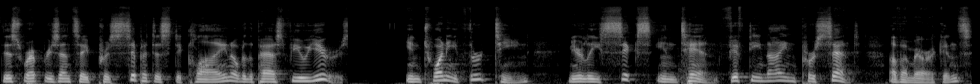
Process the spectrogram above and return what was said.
This represents a precipitous decline over the past few years. In 2013, nearly 6 in 10, 59% of Americans,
